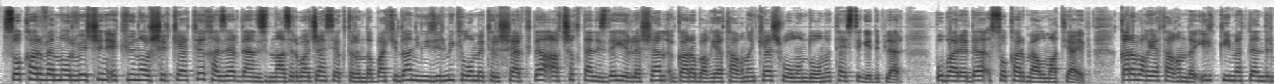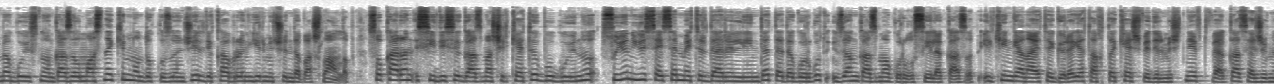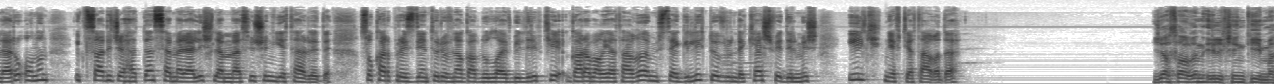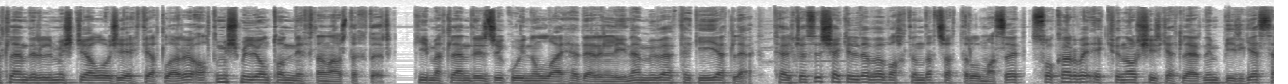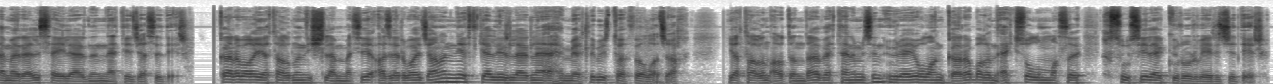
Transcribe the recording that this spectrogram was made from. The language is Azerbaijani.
Sokar və Norveçin Equinor şirkəti Xəzər dənizinin Azərbaycan sektorunda Bakıdan 120 km şərqdə açıq dənizdə yerləşən Qarabağ yatağının kəşf olunduğunu təsdiq ediblər. Bu barədə Sokar məlumat yayıb. Qarabağ yatağında ilk qiymətləndirmə quyusunun qazılmasına 2019-cu il dekabrın 23-də başlanılıb. Sokarın CDC qazma şirkəti bu quyunu suyun 180 metr dərinliyində Dədə Qorqud üzən qazma qurğusu ilə qazıb. İlkin qənaətə görə yataqda kəşf edilmiş neft və qaz həcmləri onun iqtisadi cəhətdən səmərəli işlənməsi üçün yetərlidir. Sokar prezidenti Rövnaq Abdullayev bildirib ki, Qarabağ yatağı müstəqillik dövründə kəşf edilmiş ilk neft yatağıdır. Yatağın ilkin qiymətləndirilmiş geoloji ehtiyatları 60 milyon ton neftdən artıqdır. Qiymətləndirici quyunun layihə dərinliyinə müvəffəqiyyətlə, təhlükəsiz şəkildə və vaxtında çatdırılması Sokar və Equinor şirkətlərinin birgə səmərəli səylərinin nəticəsidir. Qarabağ yatağının işlənməsi Azərbaycanın neft gəlirlərinə əhəmiyyətli bir töhfə olacaq. Yatağın adında vətənimizin ürəyi olan Qarabağın əks olunması xüsusilə qürur vericidir.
